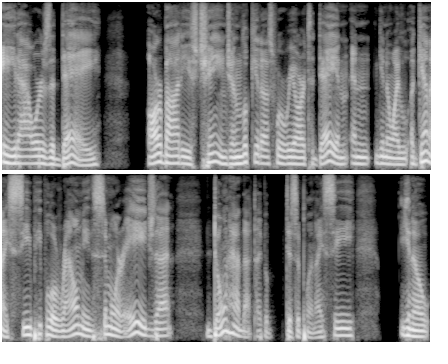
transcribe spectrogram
eight hours a day our bodies change and look at us where we are today and and you know I again I see people around me the similar age that don't have that type of discipline. I see you know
